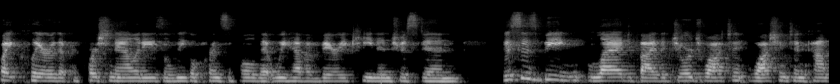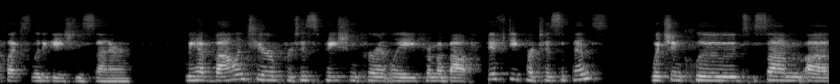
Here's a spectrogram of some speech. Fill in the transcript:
quite clear that proportionality is a legal principle that we have a very keen interest in. This is being led by the George Washington Complex Litigation Center we have volunteer participation currently from about 50 participants, which includes some uh,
